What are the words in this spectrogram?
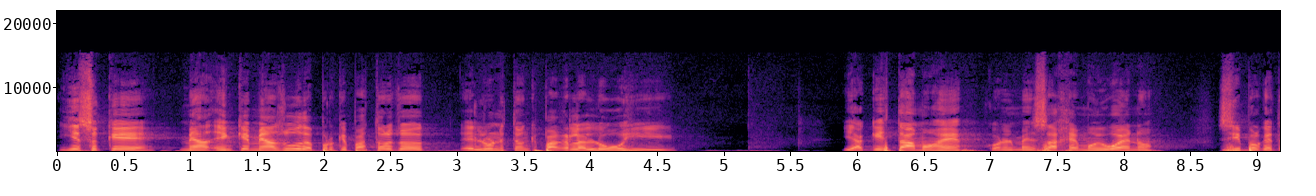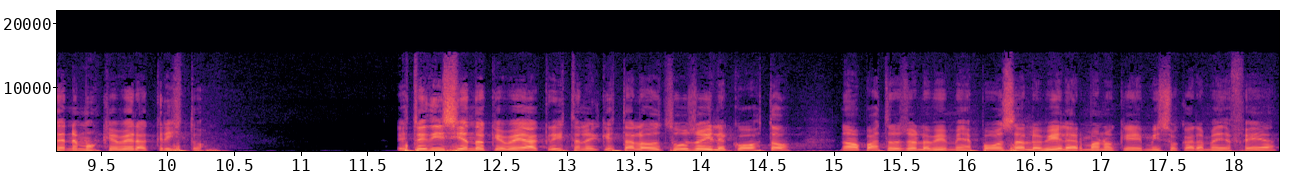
¿y eso qué, en qué me ayuda? Porque pastor, yo el lunes tengo que pagar la luz y, y aquí estamos, ¿eh? con el mensaje muy bueno. Sí, porque tenemos que ver a Cristo. Estoy diciendo que vea a Cristo en el que está al lado suyo y le costó. No, pastor, yo lo vi a mi esposa, lo vi al hermano que me hizo cara media fea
